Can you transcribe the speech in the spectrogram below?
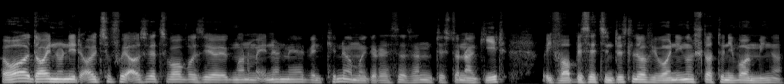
Ja, da ich noch nicht allzu viel auswärts war, was ich ja irgendwann mal ändern werde, wenn Kinder mal größer sind und das dann auch geht. Ich war bis jetzt in Düsseldorf, ich war in Ingolstadt und ich war in Minga.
